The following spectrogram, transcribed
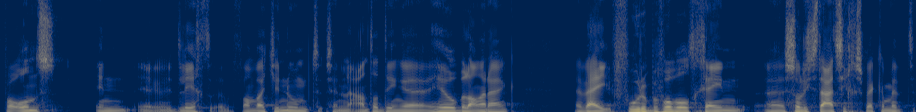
voor ons in het licht van wat je noemt, zijn een aantal dingen heel belangrijk. wij voeren bijvoorbeeld geen sollicitatiegesprekken met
